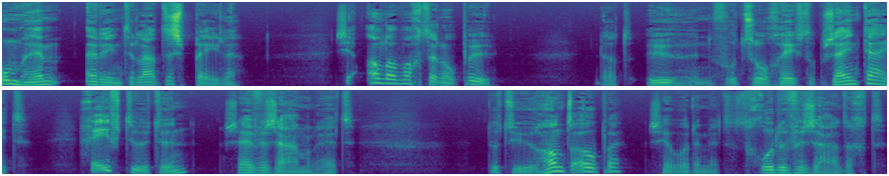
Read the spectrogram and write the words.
om hem erin te laten spelen. Ze alle wachten op u, dat u hun voedsel geeft op zijn tijd. Geeft u het hun, zij verzamelen het. Doet u uw hand open, zij worden met het goede verzadigd.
